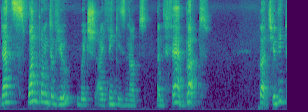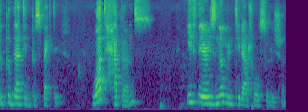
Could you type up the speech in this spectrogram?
That's one point of view, which I think is not unfair, but but you need to put that in perspective. What happens if there is no multilateral solution?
